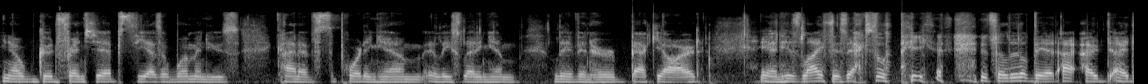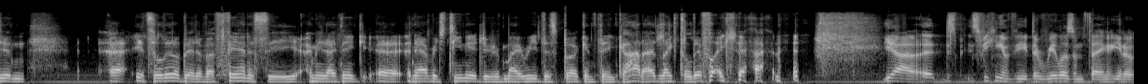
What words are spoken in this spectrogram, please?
you know, good friendships. He has a woman who's kind of supporting him, at least letting him live in her backyard. And his life is actually, it's a little bit, I, I, I didn't, uh, it's a little bit of a fantasy. I mean, I think uh, an average teenager might read this book and think, God, I'd like to live like that. yeah. Uh, speaking of the, the realism thing, you know,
